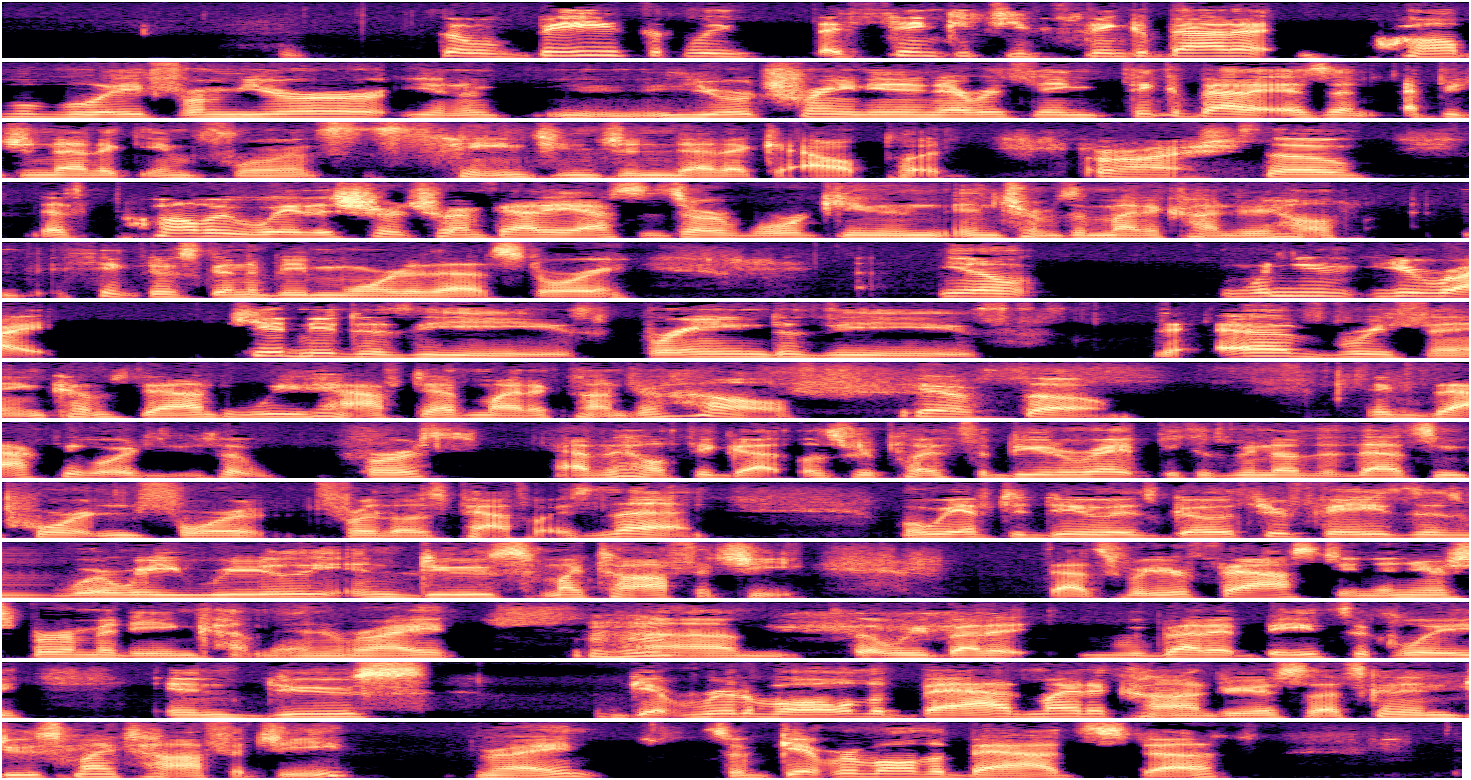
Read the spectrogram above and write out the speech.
so basically, I think if you think about it, probably from your, you know, your training and everything, think about it as an epigenetic influence, it's changing genetic output. Right. So that's probably the way the short-chain fatty acids are working in, in terms of mitochondrial health. I think there's going to be more to that story. You know, when you, you're right, kidney disease, brain disease, everything comes down to we have to have mitochondrial health. Yeah. So exactly what you do. So first, have a healthy gut. Let's replace the butyrate because we know that that's important for for those pathways. Then, what we have to do is go through phases where we really induce mitophagy. That's where your fasting and your spermidine come in, right? Mm-hmm. Um, so we've got to we've got to basically induce, get rid of all the bad mitochondria. So that's going to induce mitophagy, right? So get rid of all the bad stuff,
